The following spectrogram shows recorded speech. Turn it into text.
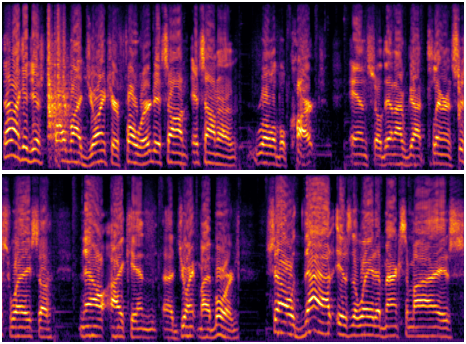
Then I can just pull my jointer forward. It's on, it's on a rollable cart. And so then I've got clearance this way, so now I can uh, joint my boards. So that is the way to maximize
